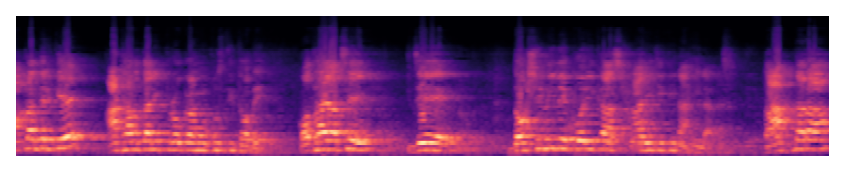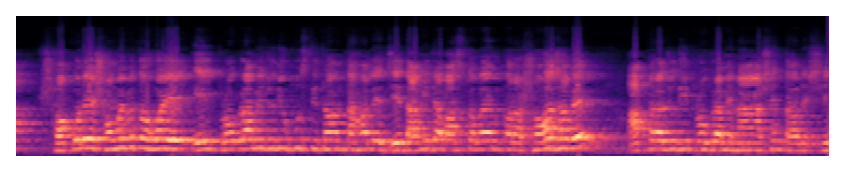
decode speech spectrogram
আপনাদেরকে আঠারো তারিখ প্রোগ্রামে উপস্থিত হবে। কথায় আছে যে, দশে মিলে করি কাজ, হারি জিতি নাহি লাগছে। তা আপনারা সকলে সমবেত হয়ে এই প্রোগ্রামে যদি উপস্থিত হন, তাহলে যে দাবিটা বাস্তবায়ন করা সহজ হবে। আপনারা যদি প্রোগ্রামে না আসেন, তাহলে সে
